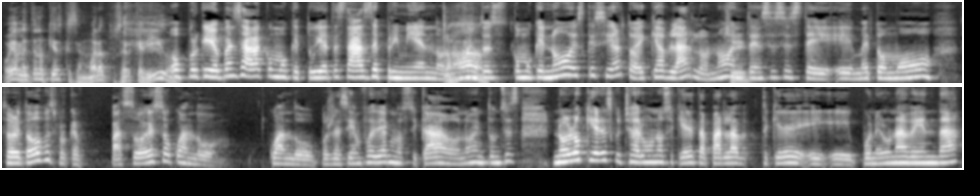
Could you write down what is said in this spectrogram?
obviamente no quieres que se muera tu ser querido. O porque yo pensaba como que tú ya te estabas deprimiendo, ¿no? Entonces, como que no, es que es cierto, hay que hablarlo, ¿no? Entonces, este, eh, me tomó, sobre todo pues porque pasó eso cuando cuando pues recién fue diagnosticado, ¿no? Entonces no lo quiere escuchar uno, se quiere tapar la, te quiere eh, eh, poner una venda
